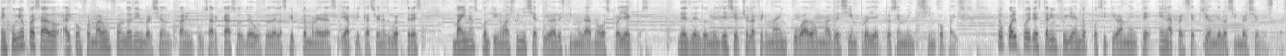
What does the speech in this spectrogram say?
En junio pasado, al conformar un fondo de inversión para impulsar casos de uso de las criptomonedas y aplicaciones Web3, Binance continúa su iniciativa de estimular nuevos proyectos. Desde el 2018 la firma ha incubado más de 100 proyectos en 25 países, lo cual podría estar influyendo positivamente en la percepción de los inversionistas.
